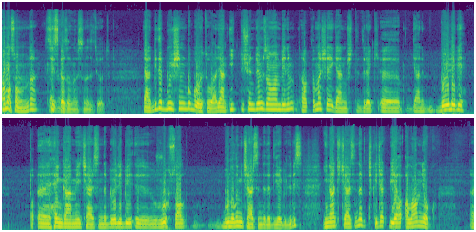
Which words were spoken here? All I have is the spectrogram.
ama sonunda siz Kazanır. kazanırsınız diyordu. Yani bir de bu işin bu boyutu var. Yani ilk düşündüğüm zaman benim aklıma şey gelmişti direkt. e, yani böyle bir e, hengame içerisinde, böyle bir e, ruhsal bunalım içerisinde de diyebiliriz. İnanç içerisinde çıkacak bir alan yok. E,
